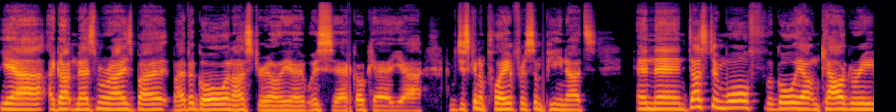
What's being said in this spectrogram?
Yeah, I got mesmerized by by the goal in Australia. It was sick. Okay, yeah, I'm just gonna play it for some peanuts. And then Dustin Wolf, the goalie out in Calgary,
